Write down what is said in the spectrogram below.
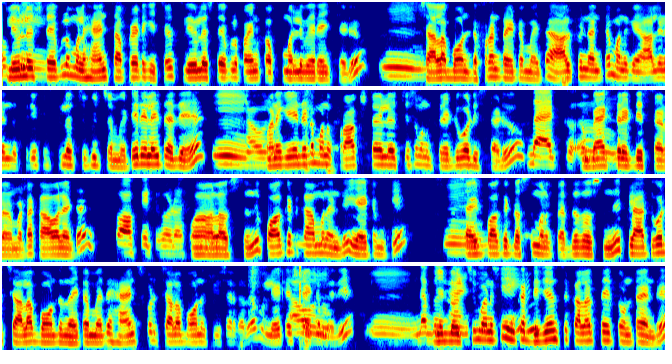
స్లీవ్లెస్ టైప్లో మళ్ళీ హ్యాండ్స్ సపరేట్గా ఇచ్చాడు. స్లీవ్లెస్ టైప్లో పైన కప్పు మళ్ళీ వేరే ఇచ్చాడు. చాలా బాగుంది డిఫరెంట్ ఐటమ్ అయితే. ఆల్ఫిన్ అంటే మనకి ఆల్రెడీ త్రీ ఫిఫ్టీ లో చూపించాం. మెటీరియల్ అయితే అదే. మనకి ఏంటంటే మనకి ఫ్రాక్ స్టైల్ వచ్చేసి మనకి థ్రెడ్ కూడా ఇస్తాడు. బ్యాక్ బ్యాక్ థ్రెడ్ ఇస్తాడు అనమాట కావాలంటే పాకెట్ కూడా అలా వస్తుంది. పాకెట్ కామన్ అండి ఈ ఐటమ్కి. సైడ్ పాకెట్ వస్తుంది మనకి పెద్దది వస్తుంది. క్లాత్ కూడా చాలా బాగుంటుంది. ఐటమ్ అయితే హ్యాండ్స్ కూడా చాలా బాగున్నాయి. చూసారు కదా? లేటెస్ట్. ఐటమ్ ఇది. దీంట్లో వచ్చి మనకి ఇంకా డిజైన్స్ కలర్స్ అయితే ఉంటాయండి.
